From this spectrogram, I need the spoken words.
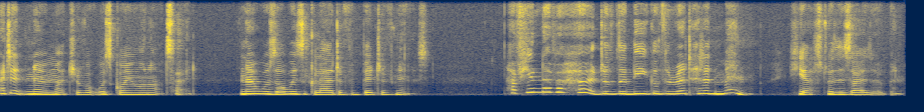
I didn't know much of what was going on outside, and I was always glad of a bit of news. Have you never heard of the League of the Red-Headed Men? he asked with his eyes open.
